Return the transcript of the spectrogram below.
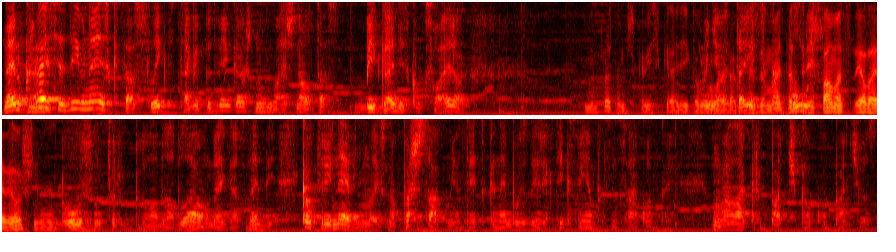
nē, nu krājas divi neizskatās slikti tagad, bet vienkārši nu, vairs nav tas. Bija gaidīts kaut kas vairāk. nu, protams, ka viss gaidīja kaut ko vairāk. teica, Es domāju, tas arī būs. pamats lielai vilšanai. Būs un tur bla bla bla, un beigās nebija. Kaut arī ne, viņi man liekas, no paša sākuma jau teica, ka nebūs DirectX 11 sākotnēji. Un vēlāk ar paču kaut ko pačos.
